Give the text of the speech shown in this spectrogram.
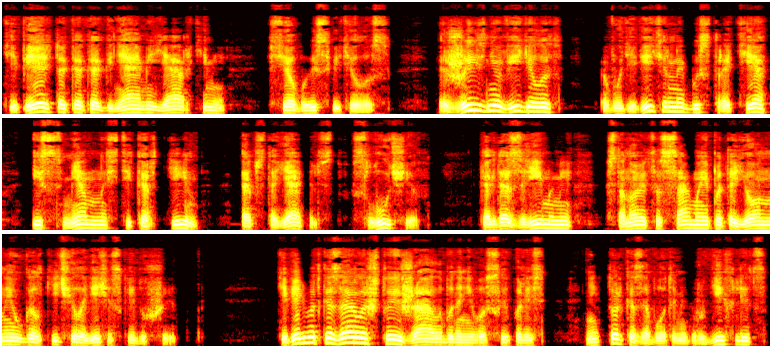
Теперь-то, как огнями яркими, все высветилось. Жизнь увиделась в удивительной быстроте и сменности картин, обстоятельств, случаев, когда зримыми становятся самые потаенные уголки человеческой души. Теперь вот казалось, что и жалобы на него сыпались не только заботами других лиц,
